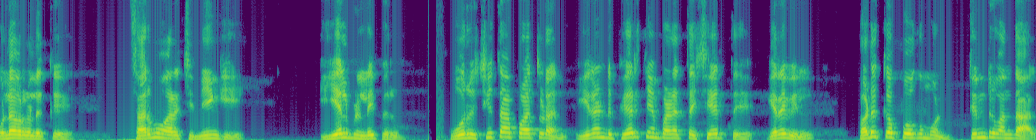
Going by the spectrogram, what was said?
உள்ளவர்களுக்கு சரும வறட்சி நீங்கி இயல்பு நிலை பெறும். ஒரு சீத்தாப்பழத்துடன் இரண்டு பேரிச்சம் பழத்தை சேர்த்து இரவில் படுக்கப் போகும் முன் தின்று வந்தால்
